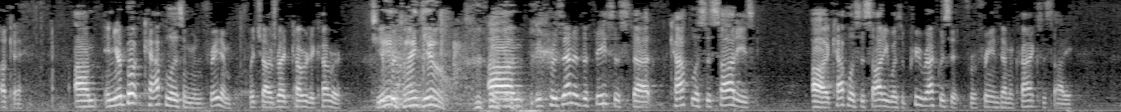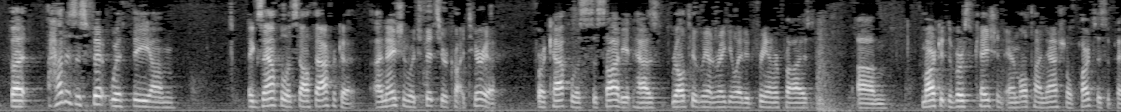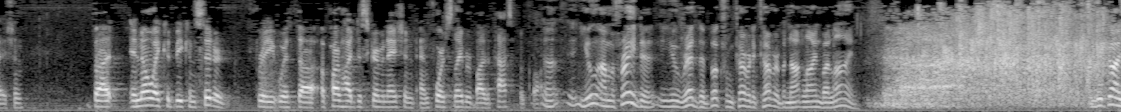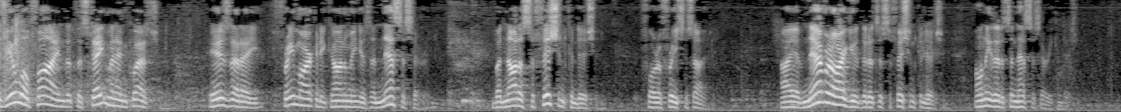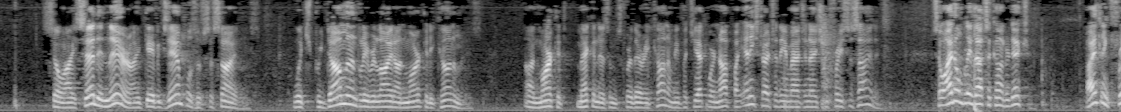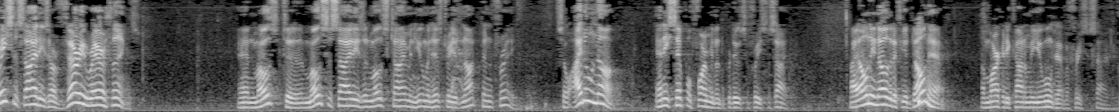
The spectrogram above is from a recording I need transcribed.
Okay. Um, in your book, Capitalism and Freedom, which I've read cover to cover, Gee, thank you. um, you presented the thesis that capitalist societies, uh, capitalist society was a prerequisite for a free and democratic society. But how does this fit with the um, example of South Africa, a nation which fits your criteria for a capitalist society? It has relatively unregulated free enterprise, um, market diversification, and multinational participation but in no way could be considered free with uh, apartheid discrimination and forced labor by the Passbook Law. Uh, you, I'm afraid uh, you read the book from cover to cover, but not line by line. because you will find that the statement in question is that a free market economy is a necessary, but not a sufficient condition for a free society. I have never argued that it's a sufficient condition, only that it's a necessary condition. So I said in there, I gave examples of societies which predominantly relied on market economies, on market mechanisms for their economy, but yet were not by any stretch of the imagination free societies. So I don't believe that's a contradiction. I think free societies are very rare things. And most, uh, most societies in most time in human history have not been free. So I don't know any simple formula to produce a free society. I only know that if you don't have a market economy, you won't have a free society.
